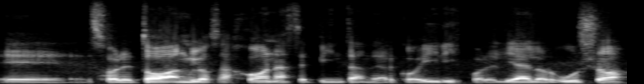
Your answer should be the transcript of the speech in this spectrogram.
eh, sobre todo anglosajonas, se pintan de arcoíris por el Día del Orgullo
